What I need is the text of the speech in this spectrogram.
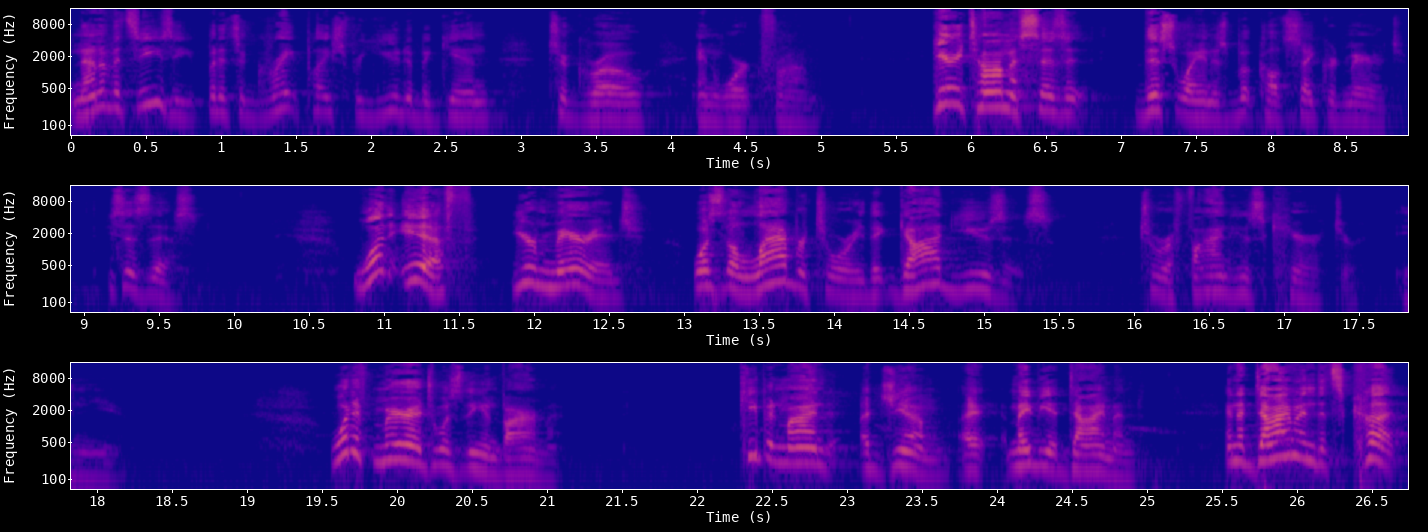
none of it's easy, but it's a great place for you to begin to grow and work from. Gary Thomas says it this way in his book called Sacred Marriage. He says this What if your marriage was the laboratory that God uses to refine his character in you? What if marriage was the environment? Keep in mind a gem, a, maybe a diamond. And a diamond that's cut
